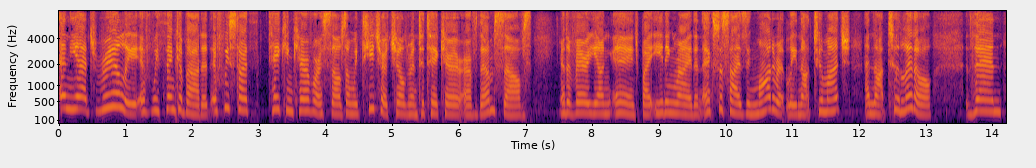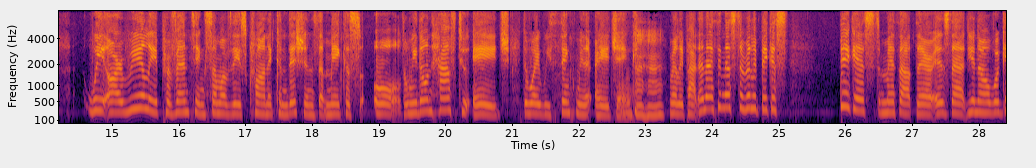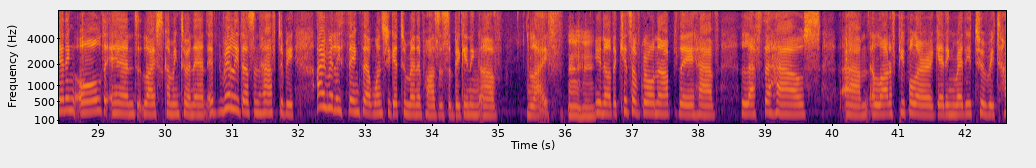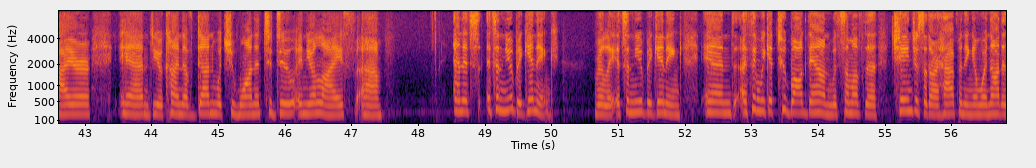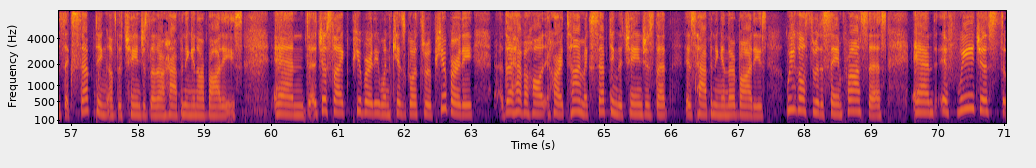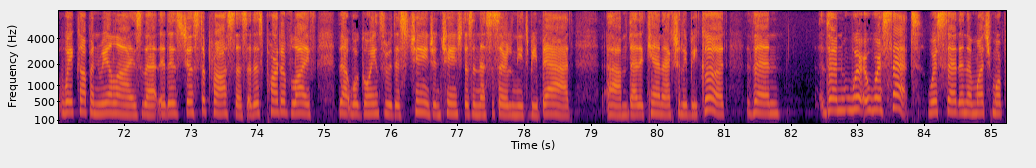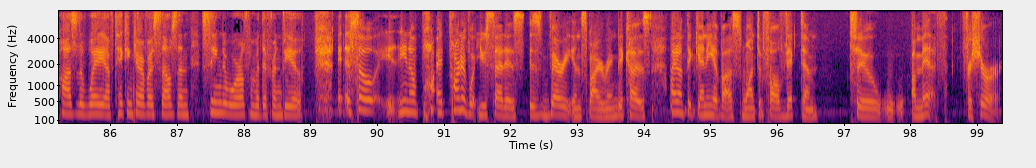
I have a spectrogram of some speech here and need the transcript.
And yet, really, if we think about it, if we start taking care of ourselves and we teach our children to take care of themselves at a very young age by eating right and exercising moderately, not too much and not too little, then we are really preventing some of these chronic conditions that make us old. And we don't have to age the way we think we're aging, mm-hmm. really, Pat. And I think that's the really biggest biggest myth out there is that you know we're getting old and life's coming to an end it really doesn't have to be i really think that once you get to menopause it's the beginning of life. Mm-hmm. You know, the kids have grown up, they have left the house. Um, a lot of people are getting ready to retire, and you're kind of done what you wanted to do in your life. Um, and it's it's a new beginning. Really. It's a new beginning. And I think we get too bogged down with some of the changes that are happening and we're not as accepting of the changes that are happening in our bodies. And just like puberty, when kids go through puberty, they have a hard time accepting the changes that is happening in their bodies. We go through the same process. And if we just wake up and realize that it is just a process, it is part of life that we're going through this change and change doesn't necessarily need to be bad, um, that it can actually be good, then then we're we're set. We're set in a much more positive way of taking care of ourselves and seeing the world from a different view. So, you know, part of what you said is is very inspiring because I don't think any of us want to fall victim to a myth for sure.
